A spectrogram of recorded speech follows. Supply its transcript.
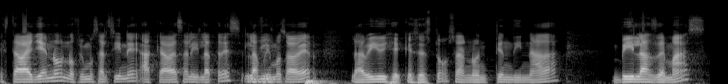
estaba lleno, nos fuimos al cine, acaba de salir la 3, la fuimos a ver, la vi y dije, ¿qué es esto? O sea, no entendí nada. Vi las demás,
